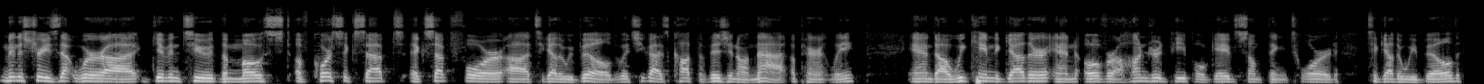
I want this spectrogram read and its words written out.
ministries that were uh, given to the most, of course, except except for uh, Together We Build, which you guys caught the vision on that apparently, and uh, we came together and over a hundred people gave something toward Together We Build,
